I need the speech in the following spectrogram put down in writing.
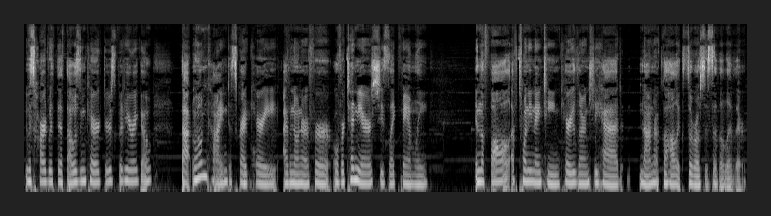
it was hard with the thousand characters, but here I go. That One Kind described Carrie. I've known her for over 10 years. She's like family. In the fall of 2019, Carrie learned she had non alcoholic cirrhosis of the liver.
